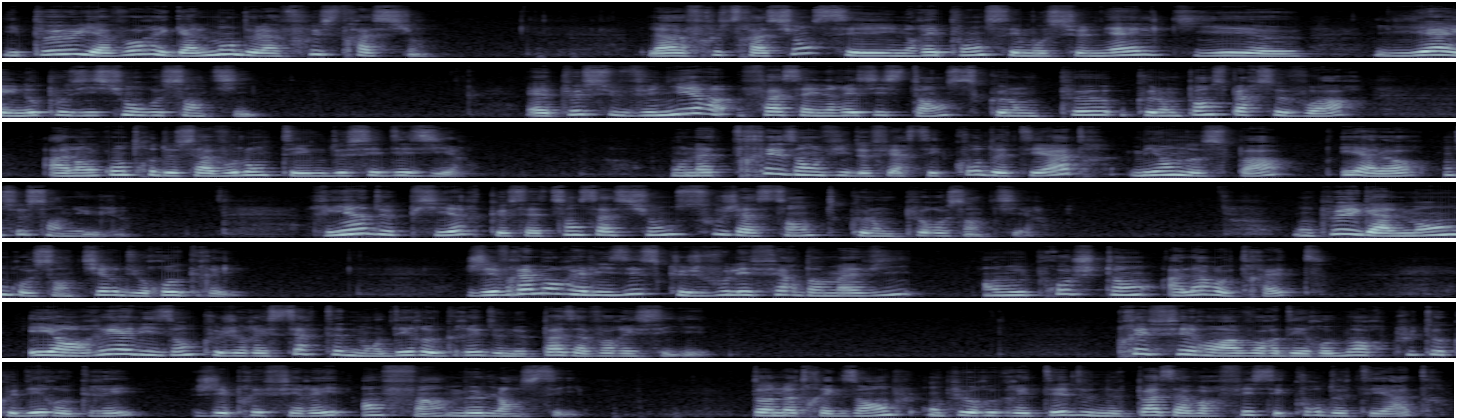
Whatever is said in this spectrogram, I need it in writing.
Il peut y avoir également de la frustration. La frustration, c'est une réponse émotionnelle qui est euh, liée à une opposition ressentie. Elle peut subvenir face à une résistance que l'on peut que l'on pense percevoir à l'encontre de sa volonté ou de ses désirs. On a très envie de faire ses cours de théâtre, mais on n'ose pas, et alors on se sent nul. Rien de pire que cette sensation sous-jacente que l'on peut ressentir. On peut également ressentir du regret. J'ai vraiment réalisé ce que je voulais faire dans ma vie en me projetant à la retraite et en réalisant que j'aurais certainement des regrets de ne pas avoir essayé. Préférant avoir des remords plutôt que des regrets, j'ai préféré enfin me lancer. Dans notre exemple, on peut regretter de ne pas avoir fait ses cours de théâtre.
